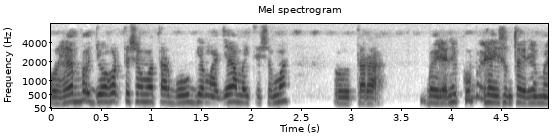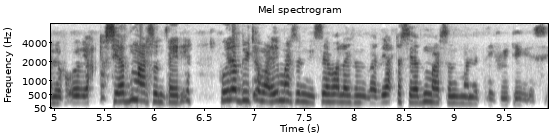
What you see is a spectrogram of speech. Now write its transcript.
ও হে জো করতে সময় তার বউ গিয়ে মাঝে আমাইতে সময় ও তারা বাইরানি খুব বেড়াইছেন তাইরে মানে একটা সেদ মারছেন তাইরে। পুরা দুইটা বাড়ি মারছেন, নিচে ফেলাইছেন, বাদে একটা সেদ মারছেন মানে তাই ফেটে গেছি।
